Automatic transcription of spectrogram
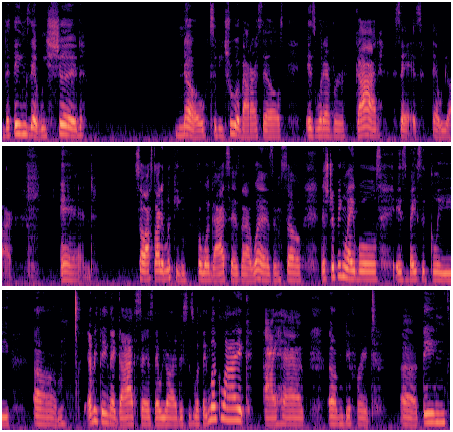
the things that we should know to be true about ourselves is whatever God says that we are. And so I started looking for what God says that I was. And so the stripping labels is basically um, everything that God says that we are. This is what they look like. I have um, different uh, things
